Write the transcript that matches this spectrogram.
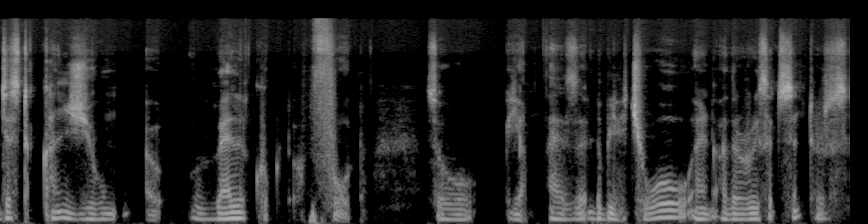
just consume well cooked food. So, yeah, as WHO and other research centers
